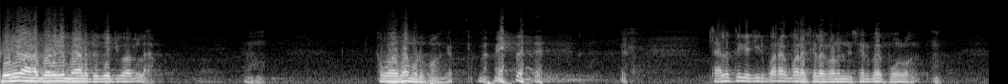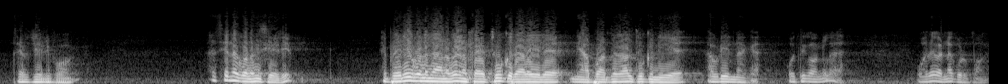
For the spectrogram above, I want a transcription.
பெரியவங்க ஆன பிறகு மேலே தூக்கி வச்சுக்குவாங்களா? தான் கொடுப்பாங்க. தலை தூக்கி வச்சுட்டு போகிறாங்க போகிற சில குழந்தை சில பேர் போவாங்க. தலை போவாங்க. சின்ன குழந்தை சரி. பெரிய குழந்தை ஆன பிறகு தூக்கு தலையில் நீ அப்போ அந்த காலம் தூக்கு நீயே அப்படின்னாக்க ஒத்துக்குவாங்களா? உதவி என்ன கொடுப்பாங்க?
